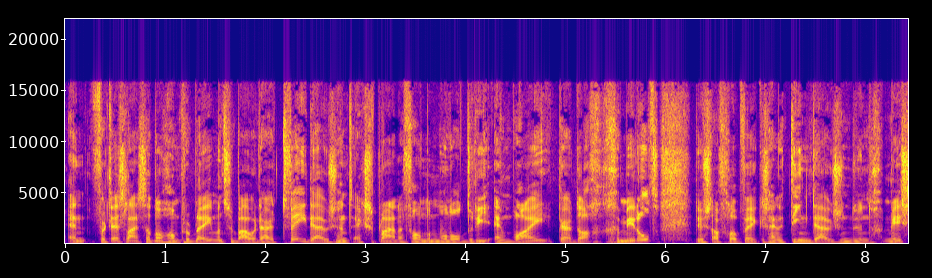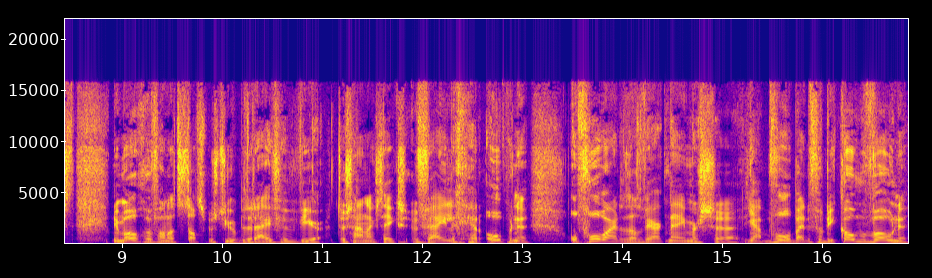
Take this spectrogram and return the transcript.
En voor Tesla is dat nogal een probleem, want ze bouwen daar 2000 exemplaren van de Model 3 en Y per dag gemiddeld. Dus de afgelopen weken zijn er tienduizenden gemist. Nu mogen van het stadsbestuur bedrijven weer tussen aanhalingstekens veilig heropenen. Op voorwaarde dat werknemers eh, ja, bijvoorbeeld bij de fabriek komen wonen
